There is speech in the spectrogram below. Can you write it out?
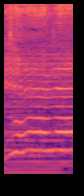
月亮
